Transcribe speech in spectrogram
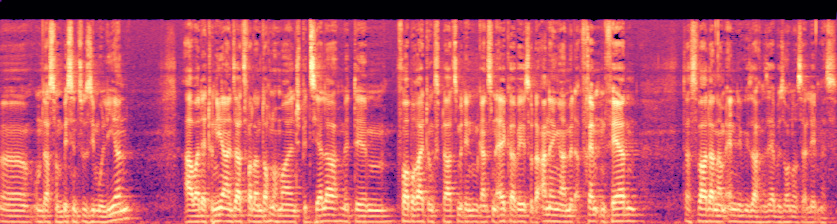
äh, um das so ein bisschen zu simulieren. Aber der Turniereinsatz war dann doch nochmal ein spezieller mit dem Vorbereitungsplatz, mit den ganzen LKWs oder Anhängern, mit fremden Pferden. Das war dann am Ende, wie gesagt, ein sehr besonderes Erlebnis.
